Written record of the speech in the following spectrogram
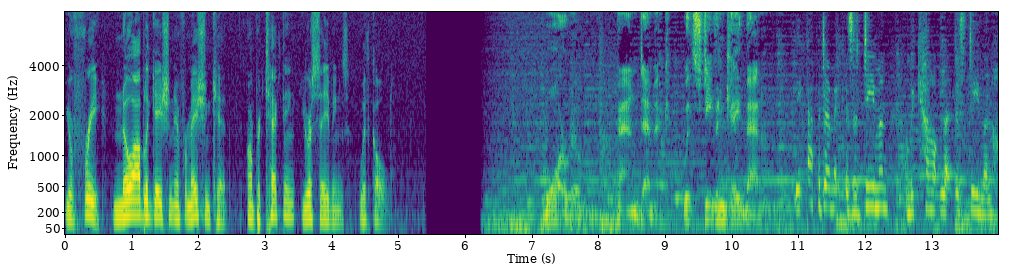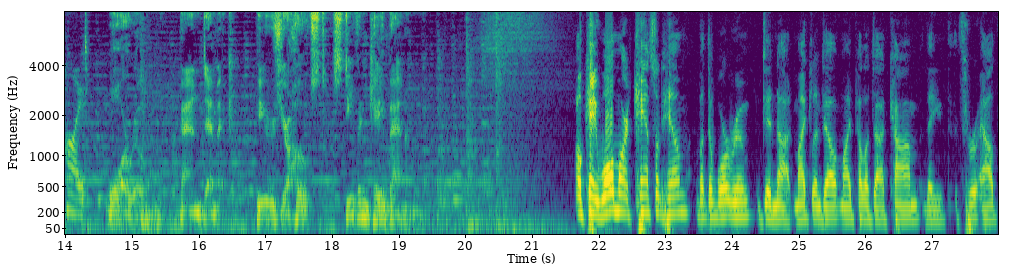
your free, no obligation information kit on protecting your savings with gold. War Room Pandemic with Stephen K. Bannon. The epidemic is a demon, and we cannot let this demon hide. War Room Pandemic. Here's your host, Stephen K. Bannon. Okay, Walmart canceled him, but the War Room did not. Mike Lindell, MyPillow.com, they threw out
